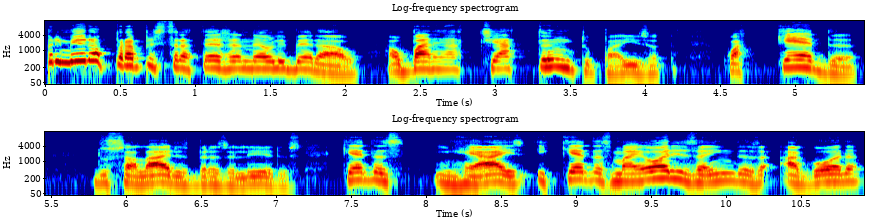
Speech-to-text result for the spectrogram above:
Primeiro, a própria estratégia neoliberal, ao baratear tanto o país, com a queda dos salários brasileiros, quedas em reais e quedas maiores ainda agora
